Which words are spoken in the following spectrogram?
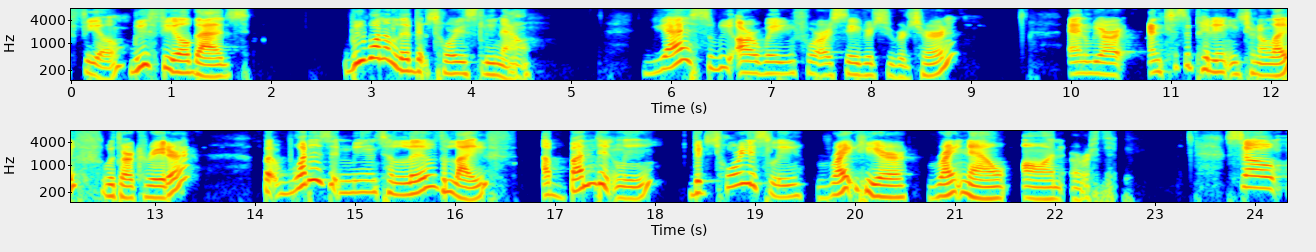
feel, we feel that we want to live victoriously now. Yes, we are waiting for our Savior to return, and we are anticipating eternal life with our Creator. But what does it mean to live life abundantly, victoriously, right here, right now on earth? So,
